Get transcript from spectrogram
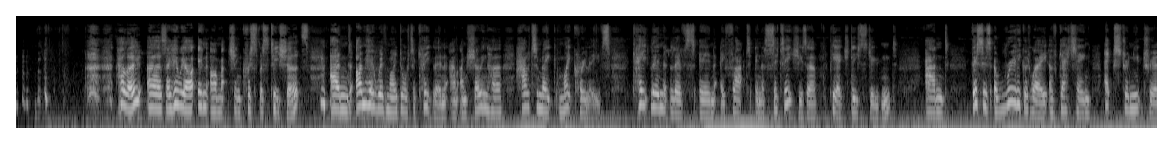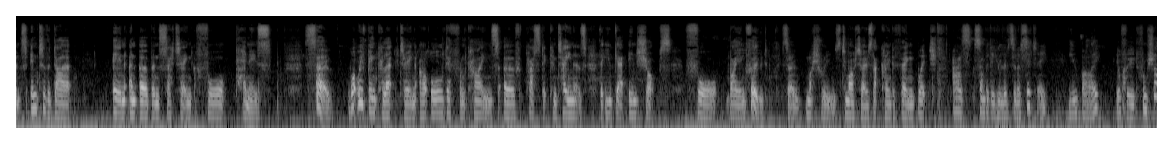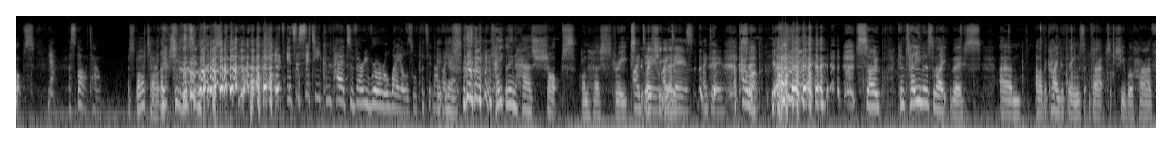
Hello, uh, so here we are in our matching Christmas t-shirts and I'm here with my daughter Caitlin and I'm showing her how to make micro leaves. Caitlin lives in a flat in a city, she's a PhD student and this is a really good way of getting extra nutrients into the diet in an urban setting for pennies. So what we've been collecting are all different kinds of plastic containers that you get in shops for buying food. So mushrooms, tomatoes, that kind of thing, which as somebody who lives in a city, you buy your food from shops. Yeah, a spa town. A spa town. she lives in it's, it's a city compared to very rural Wales, we'll put it that way. Yeah. Caitlin has shops on her street. I do, I lives. do, I do. A co-op. So containers like this um, are the kind of things that she will have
